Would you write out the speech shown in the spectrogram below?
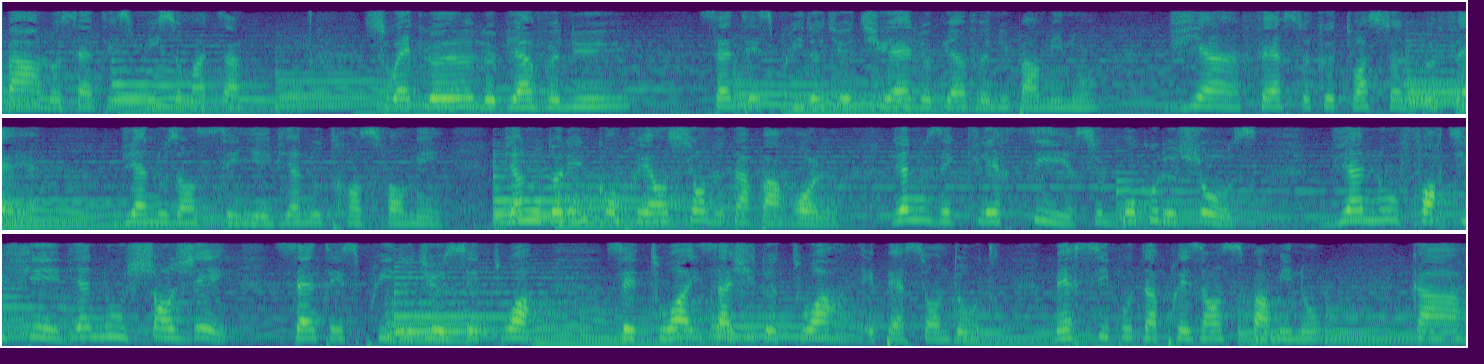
Parle au Saint-Esprit ce matin. Souhaite-le le bienvenu. Saint-Esprit de Dieu, tu es le bienvenu parmi nous. Viens faire ce que toi seul peux faire. Viens nous enseigner, viens nous transformer, viens nous donner une compréhension de ta parole. Viens nous éclaircir sur beaucoup de choses. Viens nous fortifier, viens nous changer. Saint-Esprit de Dieu, c'est toi. C'est toi, il s'agit de toi et personne d'autre. Merci pour ta présence parmi nous, car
